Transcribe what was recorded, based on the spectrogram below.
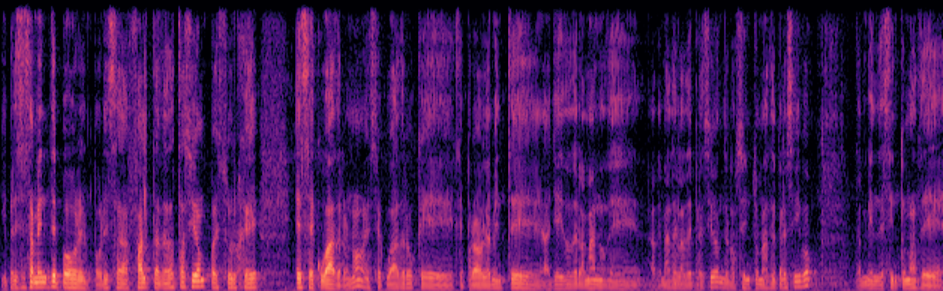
y precisamente por, por, esa falta de adaptación pues surge ese cuadro, ¿no? ese cuadro que, que, probablemente haya ido de la mano de, además de la depresión, de los síntomas depresivos, también de síntomas de,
